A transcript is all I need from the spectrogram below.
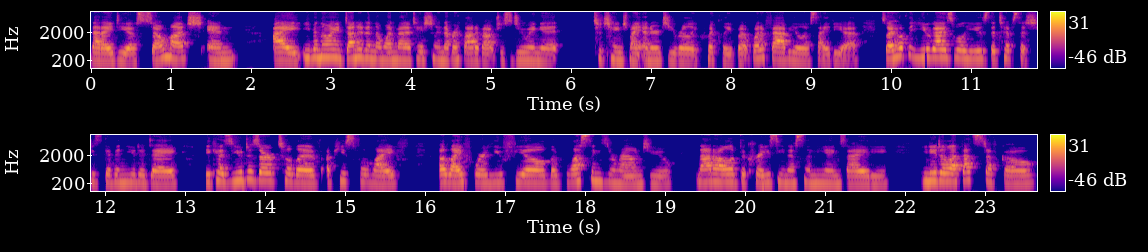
that idea so much and i even though i had done it in the one meditation i never thought about just doing it to change my energy really quickly. But what a fabulous idea. So I hope that you guys will use the tips that she's given you today because you deserve to live a peaceful life, a life where you feel the blessings around you, not all of the craziness and the anxiety. You need to let that stuff go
